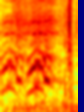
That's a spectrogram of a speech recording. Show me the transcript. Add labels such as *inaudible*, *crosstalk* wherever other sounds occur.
Ah! *laughs*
